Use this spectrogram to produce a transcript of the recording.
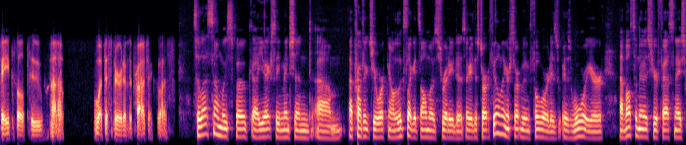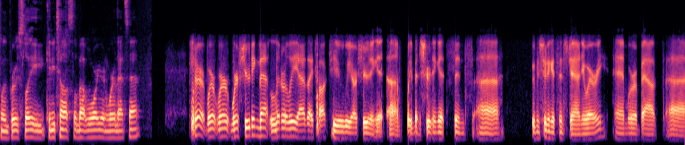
faithful to uh, what the spirit of the project was. So last time we spoke, uh, you actually mentioned um, a project you're working on. It looks like it's almost ready to so either start filming or start moving forward. Is is Warrior? I've also noticed your fascination with Bruce Lee. Can you tell us a little about Warrior and where that's at? Sure, we're we're we're shooting that literally as I talk to you. We are shooting it. Um, we've been shooting it since uh, we've been shooting it since January, and we're about uh,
